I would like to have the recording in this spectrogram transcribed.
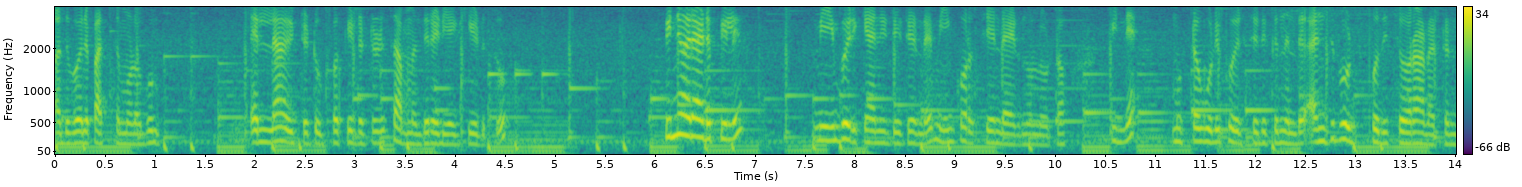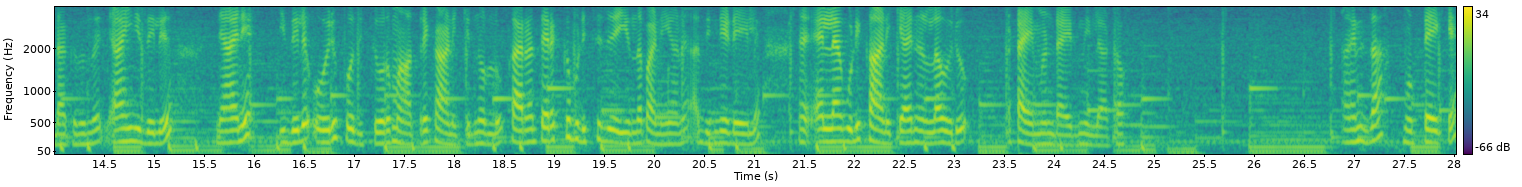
അതുപോലെ പച്ചമുളകും എല്ലാം ഇട്ടിട്ട് ഉപ്പൊക്കെ ഇട്ടിട്ടൊരു ചമ്മന്തി റെഡിയാക്കി എടുത്തു. പിന്നെ ഒരടുപ്പിൽ മീൻ പൊരിക്കാൻ ഇട്ടിട്ടുണ്ട്. മീൻ കുറച്ചേ ഉണ്ടായിരുന്നുള്ളൂ കേട്ടോ. പിന്നെ മുട്ട കൂടി പൊരിച്ചെടുക്കുന്നുണ്ട്. അഞ്ച് പൊതിച്ചോറാണ് കേട്ടോ ഉണ്ടാക്കുന്നത്. ഞാൻ ഇതിൽ ഞാൻ ഇതിൽ ഒരു പൊതിച്ചോറ് മാത്രമേ കാണിക്കുന്നുള്ളൂ. കാരണം തിരക്ക് പിടിച്ച് ചെയ്യുന്ന പണിയാണ്. അതിന്റെ ഇടയിൽ എല്ലാം കൂടി കാണിക്കാനുള്ള ഒരു ടൈം ഉണ്ടായിരുന്നില്ല കേട്ടോ. അങ്ങനെ ഇതാ മുട്ടയൊക്കെ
